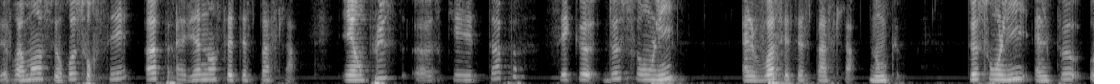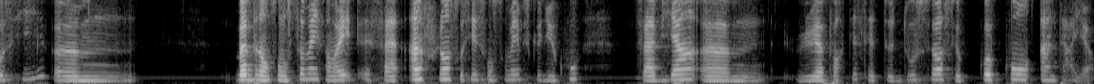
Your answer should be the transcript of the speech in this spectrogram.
vraiment se ressourcer, hop, elle vient dans cet espace-là. Et en plus, euh, ce qui est top, c'est que de son lit, elle voit cet espace-là. Donc, de son lit, elle peut aussi, euh, même dans son sommeil, enfin, ça influence aussi son sommeil parce que du coup, ça vient euh, lui apporter cette douceur, ce cocon intérieur.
